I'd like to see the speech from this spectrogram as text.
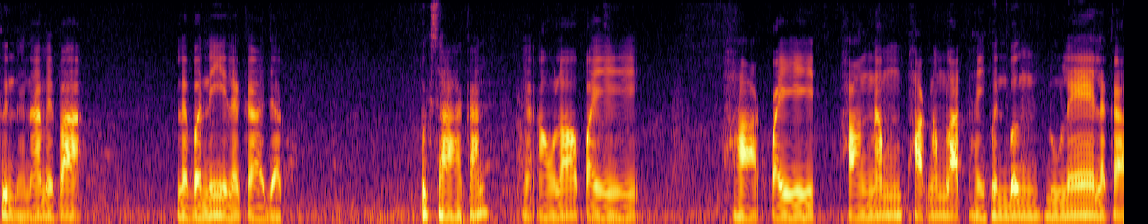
ขึ้นหั้นนะแม่ป้า และบันนี้แล้วก็อยากปรึกษากัน อยากเอาเล่าไปผากไปพังน้ำผักน้ำรัดให้เพิ่นเบิงดูแลแล้วก็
